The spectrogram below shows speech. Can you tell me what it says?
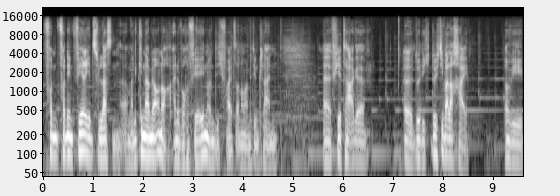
von, von den Ferien zu lassen. Äh, meine Kinder haben ja auch noch eine Woche Ferien und ich fahre jetzt auch nochmal mit dem Kleinen äh, vier Tage äh, durch, durch die Walachei. Irgendwie,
